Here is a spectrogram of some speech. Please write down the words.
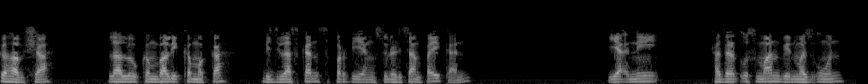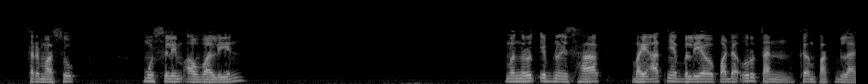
ke Habsyah, lalu kembali ke Mekah, dijelaskan seperti yang sudah disampaikan, yakni Hadrat Utsman bin Maz'un termasuk Muslim awalin Menurut Ibnu Ishaq, bayatnya beliau pada urutan ke-14.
